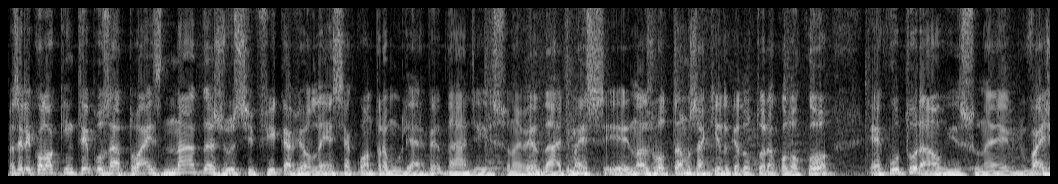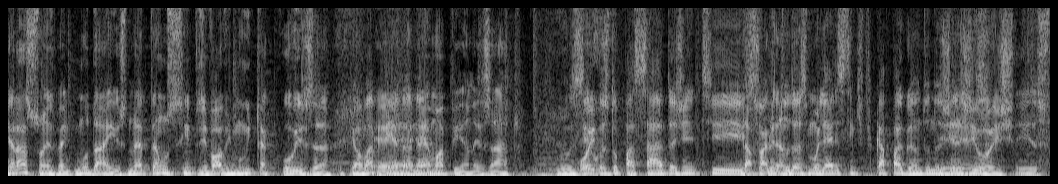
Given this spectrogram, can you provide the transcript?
Mas ele coloca que em tempos atuais nada justifica a violência contra a mulher. É verdade isso, não é verdade? Mas eh, nós voltamos àquilo que a doutora colocou é cultural isso, né? Vai gerações para mudar isso. Não é tão simples, envolve muita coisa. Que é uma pena, é, né? É uma pena, exato. Os erros do passado a gente, tá sobretudo pagando. as mulheres, tem que ficar pagando nos isso, dias de hoje. Isso.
